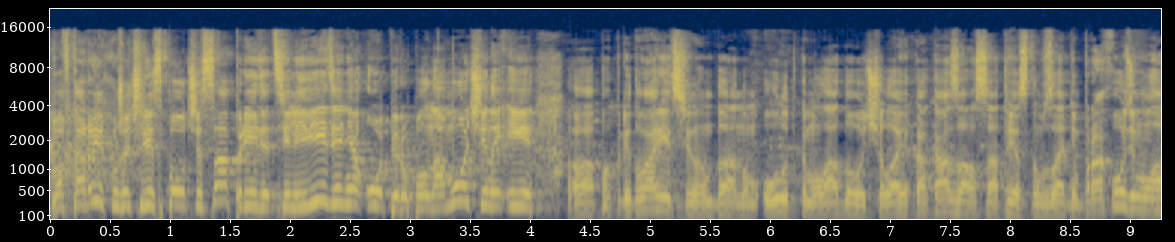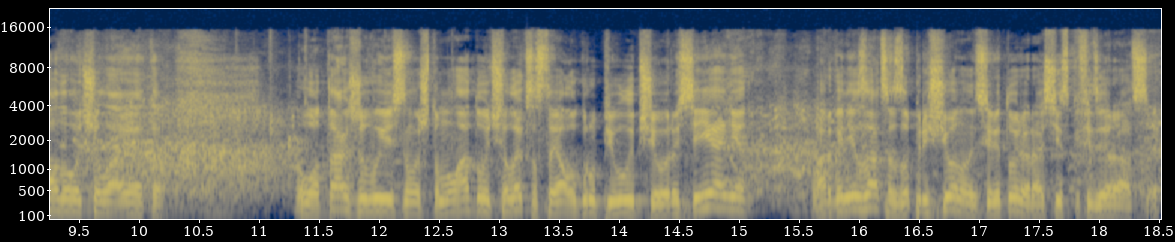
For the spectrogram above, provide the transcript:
Во-вторых, уже через полчаса приедет телевидение, оперуполномоченный и э, по предварительным данным улыбка молодого человека оказалась, соответственно, в заднем проходе молодого человека. Вот также выяснилось, что молодой человек состоял в группе «Улыбчивые россияне». Организация запрещена на территории Российской Федерации.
